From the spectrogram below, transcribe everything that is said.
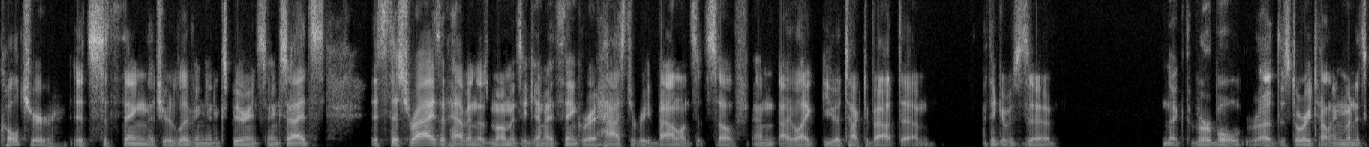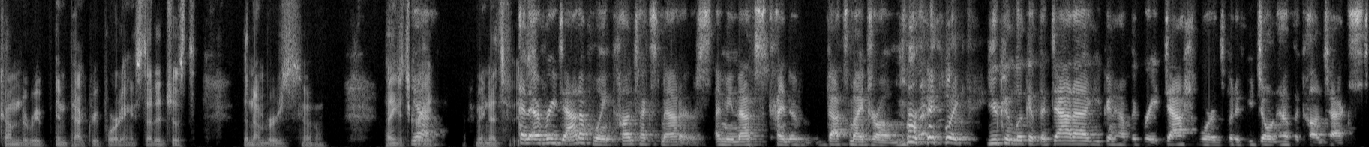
culture? It's the thing that you're living and experiencing. So it's it's this rise of having those moments again, I think, where it has to rebalance itself. And I like you had talked about um, I think it was the like the verbal uh, the storytelling when it's come to re- impact reporting instead of just the numbers so i think it's great. Yeah. i mean that's and every data point context matters. I mean that's kind of that's my drum right? Like you can look at the data you can have the great dashboards but if you don't have the context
